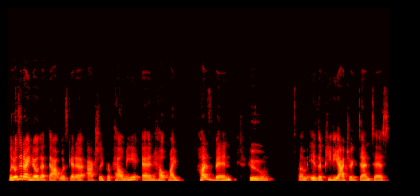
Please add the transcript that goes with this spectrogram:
Little did I know that that was going to actually propel me and help my husband, who um, is a pediatric dentist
